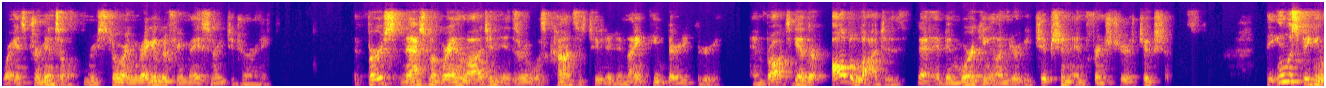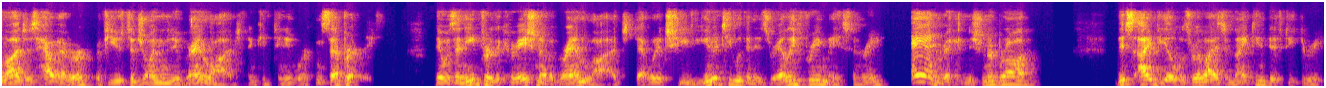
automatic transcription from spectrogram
were instrumental in restoring regular Freemasonry to Germany. The first National Grand Lodge in Israel was constituted in 1933 and brought together all the lodges that had been working under Egyptian and French jurisdictions. The English speaking lodges, however, refused to join the new Grand Lodge and continued working separately. There was a need for the creation of a Grand Lodge that would achieve unity within Israeli Freemasonry and recognition abroad. This ideal was realized in 1953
